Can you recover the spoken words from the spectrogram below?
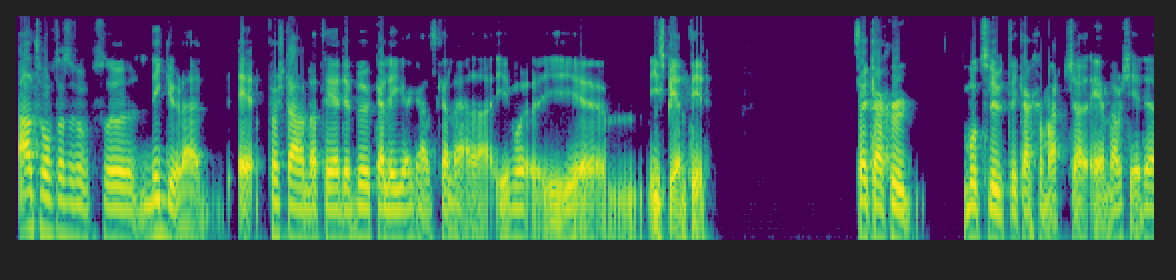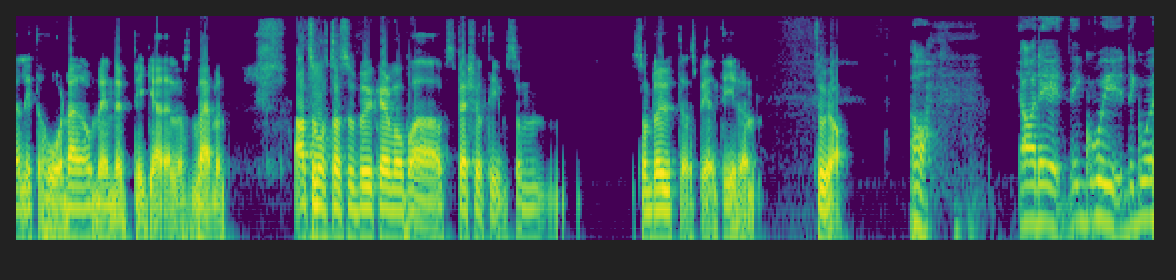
allt som ofta så, så ligger det där. eh, Första, andra, tredje brukar ligga ganska nära i, i, eh, i speltid. Sen kanske mot slutet kanske matchar en av kedjorna lite hårdare om en är piggare eller sånt där. Men allt som ofta så brukar det vara bara special teams som, som drar ut den speltiden. Tror jag. Ja. Ja, det, det går ju det går,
